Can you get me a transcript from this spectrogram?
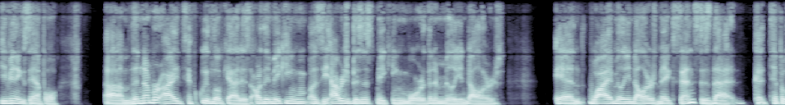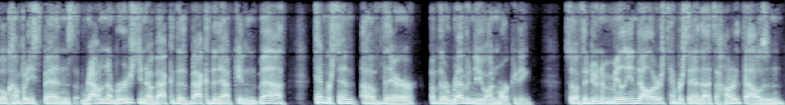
give you an example. Um, the number I typically look at is are they making, is the average business making more than a million dollars? And why a million dollars makes sense is that typical company spends round numbers, you know, back of the back of the napkin math, 10% of their of their revenue on marketing. So if they're doing a million dollars, 10% of that's a hundred thousand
